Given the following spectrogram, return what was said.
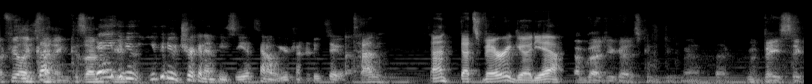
I feel like cunning because I'm. Yeah, you can do you can do trick an NPC. That's kind of what you're trying to do too. Ten. Ten. That's very good. Yeah. I'm glad you guys can do math. That basic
